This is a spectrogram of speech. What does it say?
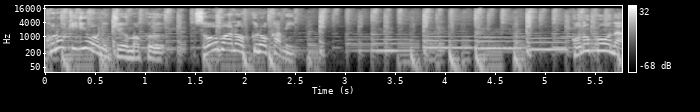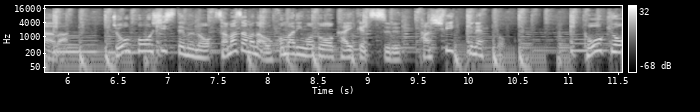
この企業に注目、相場の福の神。このコーナーは情報システムのさまざまなお困りごとを解決するパシフィックネット東京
